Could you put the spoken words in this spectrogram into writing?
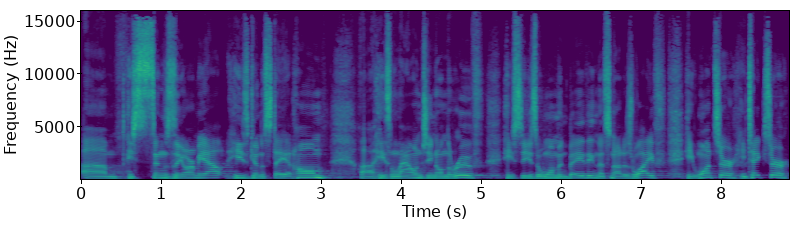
um, he sends the army out. He's going to stay at home. Uh, he's lounging on the roof. He sees a woman bathing that's not his wife. He wants her. He takes her.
